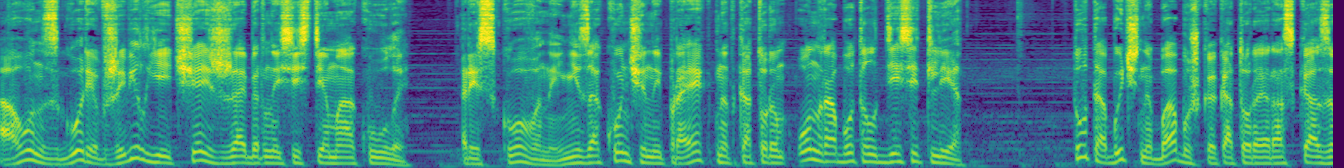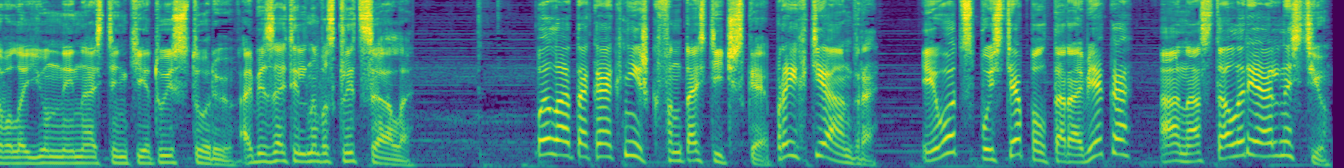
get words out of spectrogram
а он с горя вживил ей часть жаберной системы акулы. Рискованный, незаконченный проект, над которым он работал 10 лет. Тут обычно бабушка, которая рассказывала юной Настеньке эту историю, обязательно восклицала. «Была такая книжка фантастическая про Ихтиандра. И вот спустя полтора века она стала реальностью».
